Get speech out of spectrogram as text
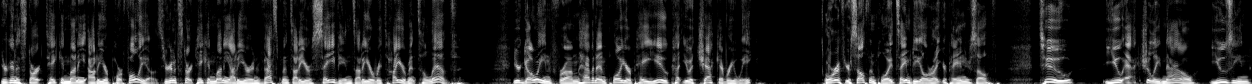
you're going to start taking money out of your portfolios. You're going to start taking money out of your investments, out of your savings, out of your retirement to live. You're going from having an employer pay you, cut you a check every week, or if you're self employed, same deal, right? You're paying yourself, to you actually now using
